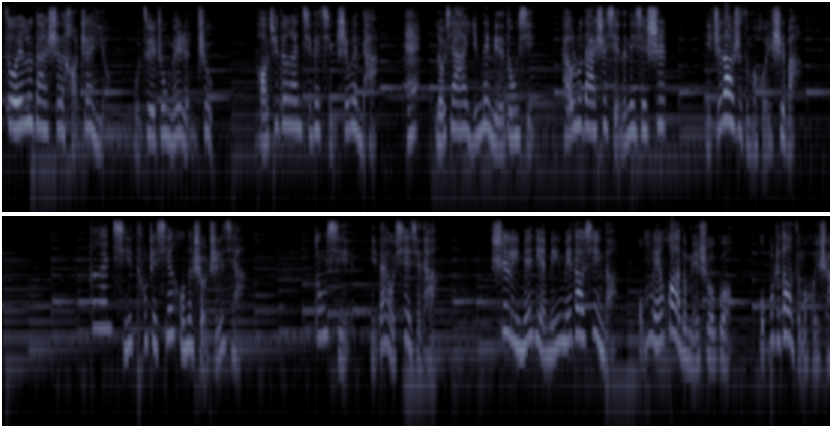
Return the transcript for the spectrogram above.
作为陆大师的好战友，我最终没忍住，跑去邓安琪的寝室问他：“哎，楼下阿姨那里的东西，还有陆大师写的那些诗，你知道是怎么回事吧？”安琪涂着鲜红的手指甲，东西你代我谢谢他。诗里没点名没道姓的，我们连话都没说过，我不知道怎么回事。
